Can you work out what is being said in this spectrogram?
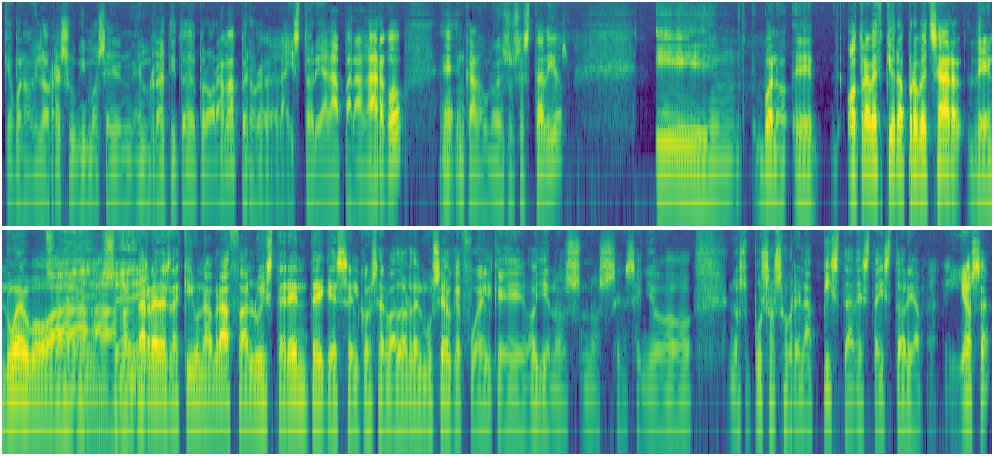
que bueno, hoy lo resumimos en, en un ratito de programa, pero la, la historia da para largo ¿eh? en cada uno de sus estadios. Y bueno, eh, otra vez quiero aprovechar de nuevo a, Sí, a sí. mandarle desde aquí un abrazo a Luis Terente, que es el conservador del museo, que fue el que, oye, nos, nos enseñó, nos puso sobre la pista de esta historia maravillosa.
